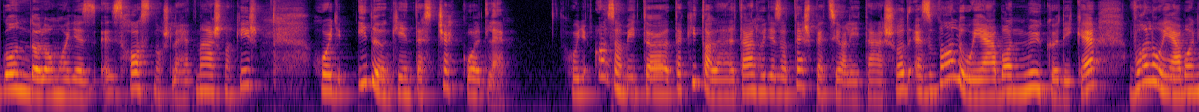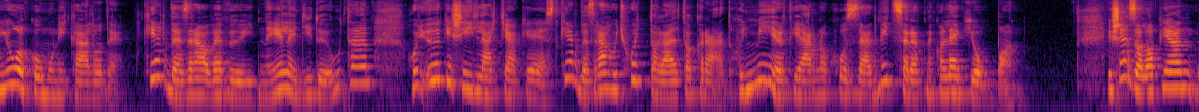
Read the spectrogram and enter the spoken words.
gondolom, hogy ez, ez hasznos lehet másnak is, hogy időnként ezt csekkold le hogy az, amit te kitaláltál, hogy ez a te specialitásod, ez valójában működik-e, valójában jól kommunikálod-e. Kérdezz rá a vevőidnél egy idő után, hogy ők is így látják-e ezt. Kérdezz rá, hogy hogy találtak rád, hogy miért járnak hozzád, mit szeretnek a legjobban. És ez alapján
